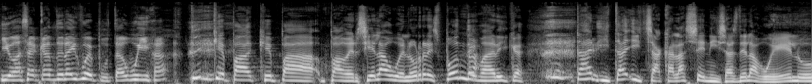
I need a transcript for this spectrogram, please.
y va sacando una puta ouija. Que pa, que pa, pa ver si el abuelo responde, marica. Tan, y, tan, y saca las cenizas del abuelo.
